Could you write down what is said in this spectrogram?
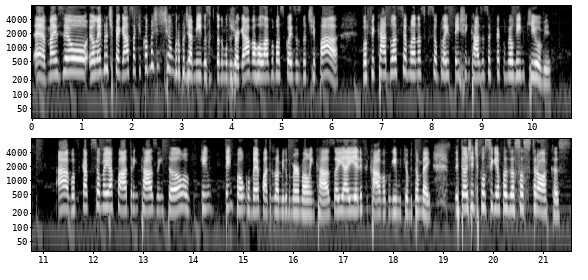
é, mas eu, eu lembro de pegar, só que como a gente tinha um grupo de amigos que todo mundo jogava, rolava umas coisas do tipo, ah, vou ficar duas semanas com seu Playstation em casa e você fica com o meu GameCube. Ah, vou ficar com seu 64 em casa, então. Eu fiquei um tempão com o 64 do amigo do meu irmão em casa, e aí ele ficava com o GameCube também. Então a gente conseguia fazer essas trocas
